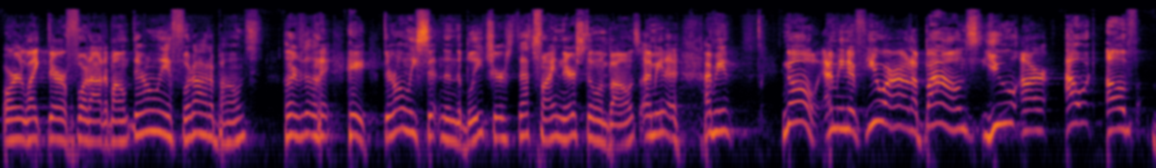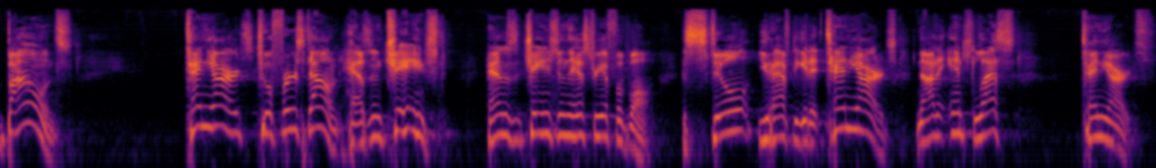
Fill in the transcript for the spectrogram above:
Or like they're a foot out of bounds. They're only a foot out of bounds. Hey, they're only sitting in the bleachers. That's fine. They're still in bounds. I mean, uh, I mean, no. I mean, if you are out of bounds, you are out of bounds. 10 yards to a first down hasn't changed. Hasn't changed in the history of football. Still, you have to get it 10 yards, not an inch less, 10 yards,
